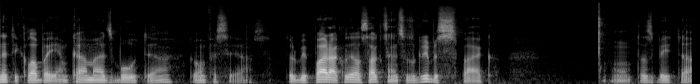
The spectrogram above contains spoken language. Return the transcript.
ne tik labajiem, kā mēdz būt ja, konfesijās. Tur bija pārāk liels akcents uz gribas spēku. Un tas bija tā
